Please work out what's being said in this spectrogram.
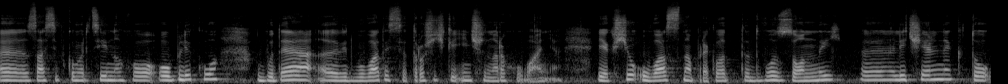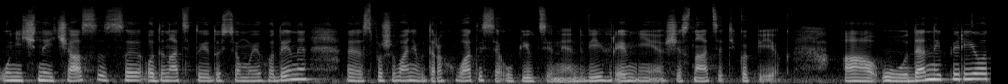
е, засіб комерційного обліку, буде е, відбуватися трошечки інше нарахування. Якщо у вас, наприклад, двозонний е, лічильник, то у нічний час з 11 до 7 години споживання буде рахуватися у півціни 2 гривні 16 копійок. А у денний період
